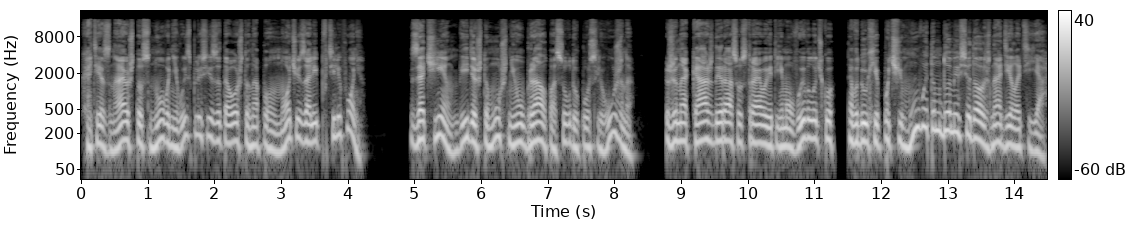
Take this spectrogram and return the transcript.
хотя знаю, что снова не высплюсь из-за того, что на полночи залип в телефоне. Зачем, видя, что муж не убрал посуду после ужина, жена каждый раз устраивает ему выволочку в духе «почему в этом доме все должна делать я?»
